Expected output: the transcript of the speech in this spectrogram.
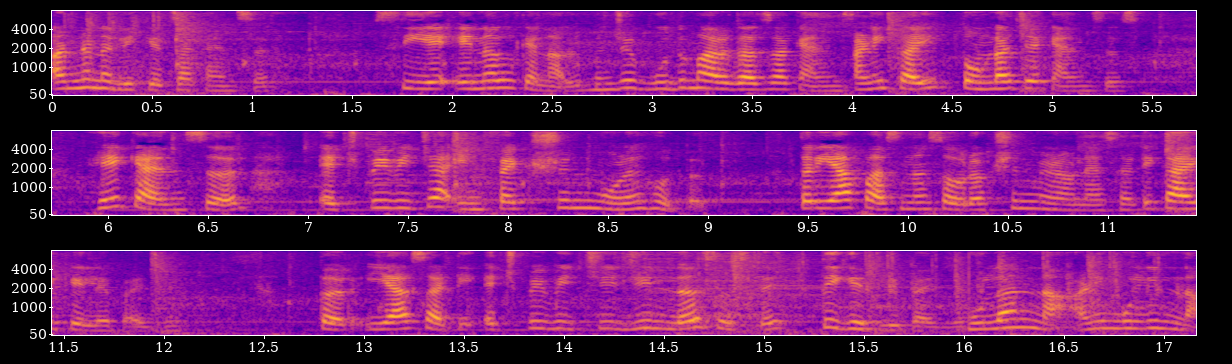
अन्ननलिकेचा cancer C A anal canal म्हणजे गुदमार्गाचा कॅन्सर आणि काही तोंडाचे कॅन्सर्स हे कॅन्सर एच पी व्हीच्या इन्फेक्शनमुळे होतं. तर यापासून संरक्षण मिळवण्यासाठी काय केले पाहिजे? तर यासाठी एच पी व्हीची जी लस असते ती घेतली पाहिजे. मुलांना आणि मुलींना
